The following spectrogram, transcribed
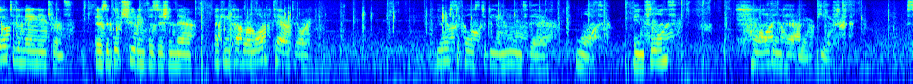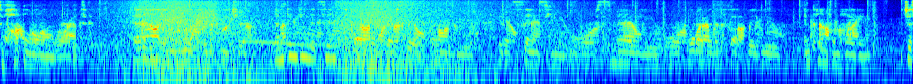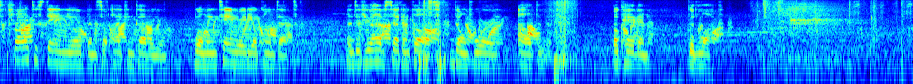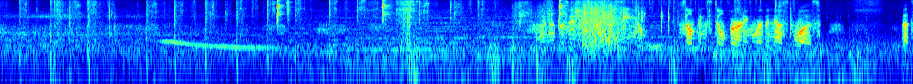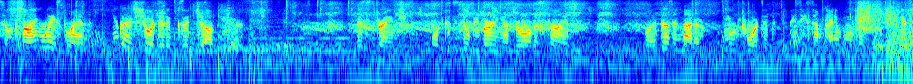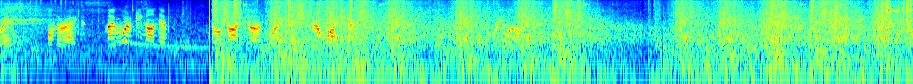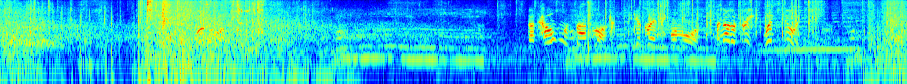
Go to the main entrance. There's a good shooting position there. I can cover a lot of territory. You're supposed to be immune to their... what? Influence? Well, I don't have your gift. So hop along, rabbit. Head on in and look for the. I'm thinking that since the Dark Ones are so fond of you, it'll sense you, or smell you, or whatever the fuck they do, and come from hiding. Just try to stay in the open so I can cover you. We'll maintain radio contact. And if you have second thoughts, don't worry, I'll do it. Okay then, good luck. I'm in position. See you. Something's still burning where the nest was. That's some fine wasteland. You guys sure did a good job here. It's strange. What could still be burning after all this time? Well, it doesn't matter. Move towards it. I see some kind of movement. Get ready. On the right. I'm working on them. Those aren't dark ones. They're watchmen. Reload. That hell was bad luck. Get ready for more. Another three. Let's do it.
